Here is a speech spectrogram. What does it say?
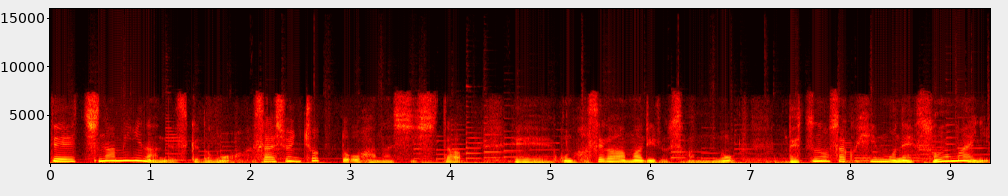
でちなみになんですけども最初にちょっとお話しした、えー、この長谷川マリルさんの別の作品もねその前に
